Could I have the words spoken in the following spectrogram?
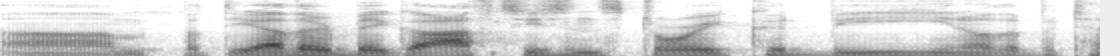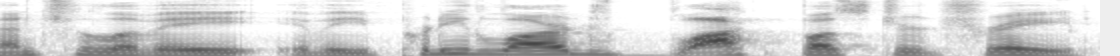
Um, but the other big offseason story could be you know the potential of a of a pretty large blockbuster trade.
